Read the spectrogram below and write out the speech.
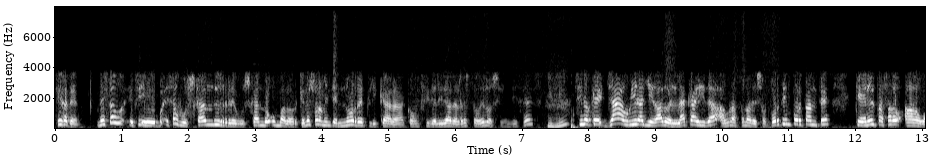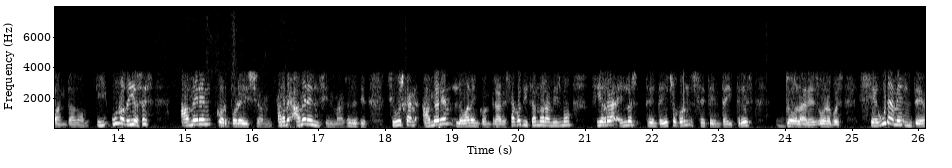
Fíjate, me he estado, buscando y rebuscando un valor que no solamente no replicara con fidelidad el resto de los índices, sino que ya hubiera llegado en la caída a una zona de soporte importante que en el pasado ha aguantado. Y uno de ellos es Ameren Corporation, Ameren sin más, es decir, si buscan Ameren lo van a encontrar. Está cotizando ahora mismo, cierra en los 38,73 dólares. Bueno, pues seguramente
